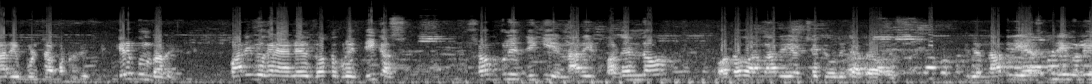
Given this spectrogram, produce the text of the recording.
নারী উপর চাপানো হয়েছে। এরকম ভাবে পারিবারিক আইনের যতগুলি দিক আছে সবগুলি দিকই নারীর প্রাধান্য অথবা নারী চেকের অধিকার দেওয়া হয়েছে। কিন্তু নারীর এগুলি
